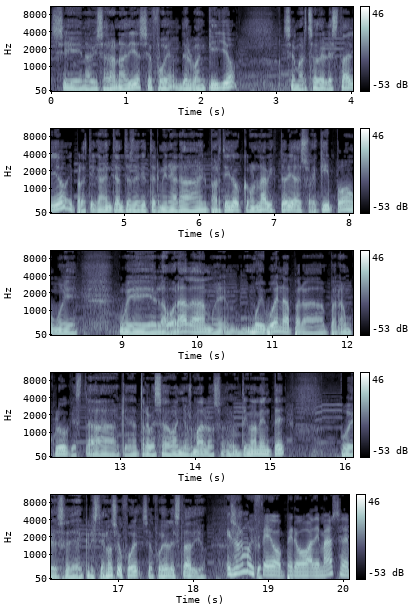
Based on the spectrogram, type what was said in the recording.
sin avisar a nadie, se fue del banquillo, se marchó del estadio y prácticamente antes de que terminara el partido, con una victoria de su equipo muy, muy elaborada, muy, muy buena para, para un club que, está, que ha atravesado años malos últimamente, pues eh, Cristiano se fue, se fue del estadio. Eso es muy feo, pero además, eh,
